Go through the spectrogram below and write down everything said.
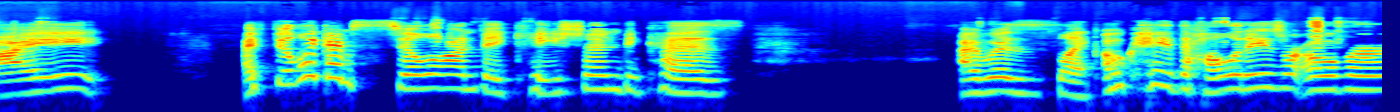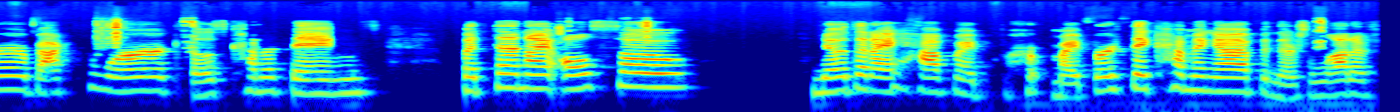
I I feel like I'm still on vacation because I was like, okay, the holidays are over, back to work, those kind of things. But then I also know that I have my my birthday coming up, and there's a lot of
